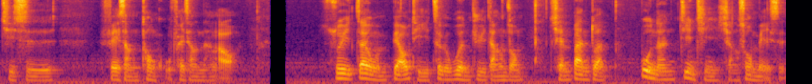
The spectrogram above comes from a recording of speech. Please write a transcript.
其实非常痛苦、非常难熬。所以在我们标题这个问句当中，前半段不能尽情享受美食，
